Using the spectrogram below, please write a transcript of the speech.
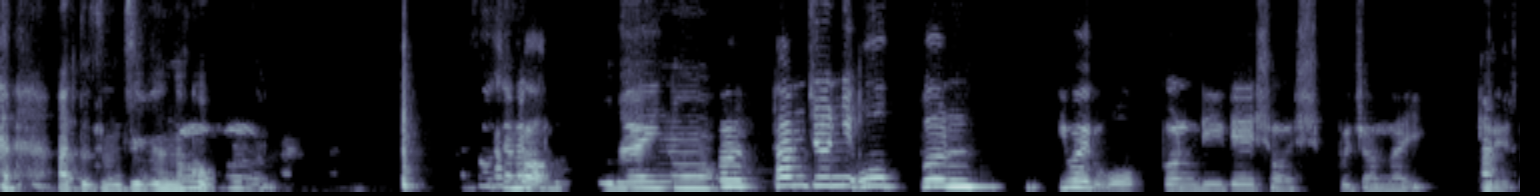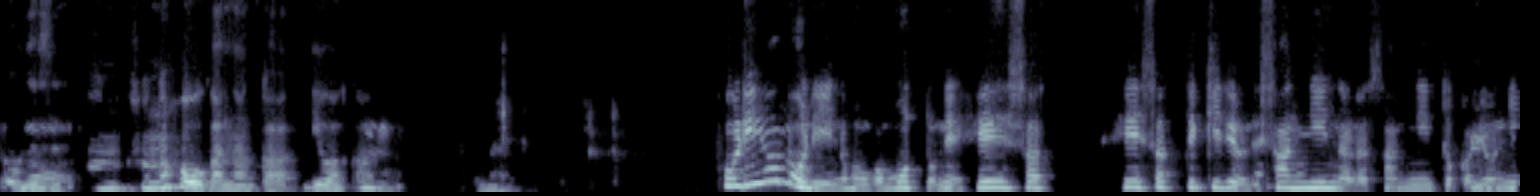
あとその自分の心、うんうん。そうじゃなくて、土台の、あ単純にオープン、いわゆるオープンリレーションシップじゃないけあれども、そうですね、その方がなんか違和感。うんない。ポリアモリーの方がもっとね、閉鎖閉鎖的だよね。3人なら3人とか4人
